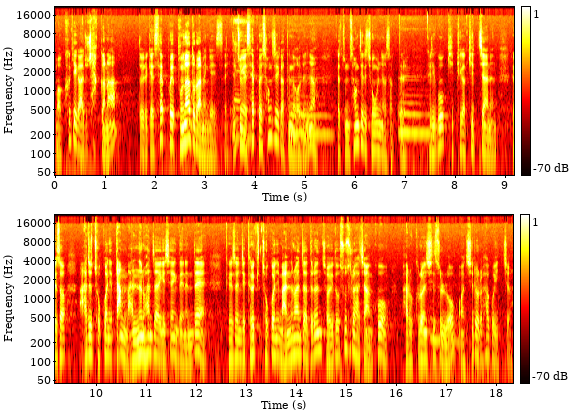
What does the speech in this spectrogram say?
뭐 크기가 아주 작거나 또 이렇게 세포의 분화도라는 게 있어요. 네. 일종의 세포의 성질 같은 거거든요. 그러니까 좀 성질이 좋은 녀석들 음. 그리고 깊이가 깊지 않은 그래서 아주 조건이 딱 맞는 환자에게 시행되는데 그래서 이제 그렇게 조건이 맞는 환자들은 저희도 수술을 하지 않고 바로 그런 시술로 어, 치료를 하고 있죠.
